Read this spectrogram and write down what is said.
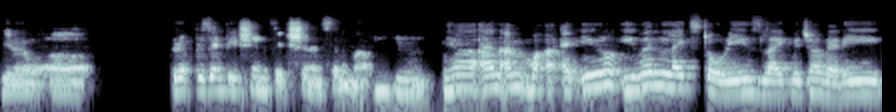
you know, representation fiction and cinema. Mm-hmm. yeah and i'm you know even like stories like which are very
